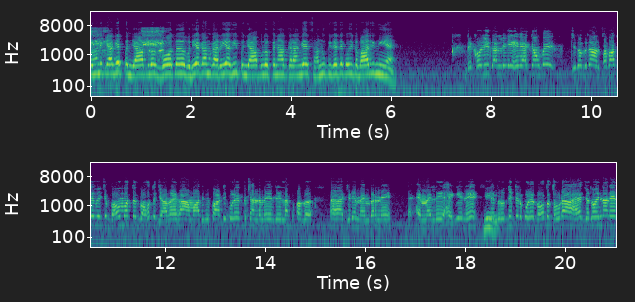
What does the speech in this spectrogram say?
ਉਹਨਾਂ ਨੇ ਕਿਹਾ ਕਿ ਪੰਜਾਬ ਪੁਲਿਸ ਬਹੁਤ ਵਧੀਆ ਕੰਮ ਕਰ ਰਹੀ ਹੈ, ਅਸੀਂ ਪੰਜਾਬ ਪੁਲਿਸ ਤੈਨਾਤ ਕਰਾਂਗੇ, ਸਾਨੂੰ ਕਿਸੇ ਤੇ ਕੋਈ ਇਤਬਾਰ ਹੀ ਨਹੀਂ ਹੈ। ਦੇਖੋ ਜੀ, ਗੱਲ ਇਹ ਹੈ ਕਿਉਂਕਿ ਜਦੋਂ ਵਿਧਾਨ ਸਭਾ ਦੇ ਵਿੱਚ ਬਹੁਮਤ ਬਹੁਤ ਜ਼ਿਆਦਾ ਹੈਗਾ ਆਮ ਆਦਮੀ ਪਾਰਟੀ ਕੋਲੇ 95 ਦੇ ਲਗਭਗ ਜਿਹੜੇ ਮੈਂਬਰ ਨੇ ਐਮਐਲਏ ਹੈਗੇ ਨੇ ਤੇ। ਵਿਰੋਧੀ ਧਿਰ ਕੋਲੇ ਬਹੁਤ ਥੋੜਾ ਹੈ ਜਦੋਂ ਇਹਨਾਂ ਨੇ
